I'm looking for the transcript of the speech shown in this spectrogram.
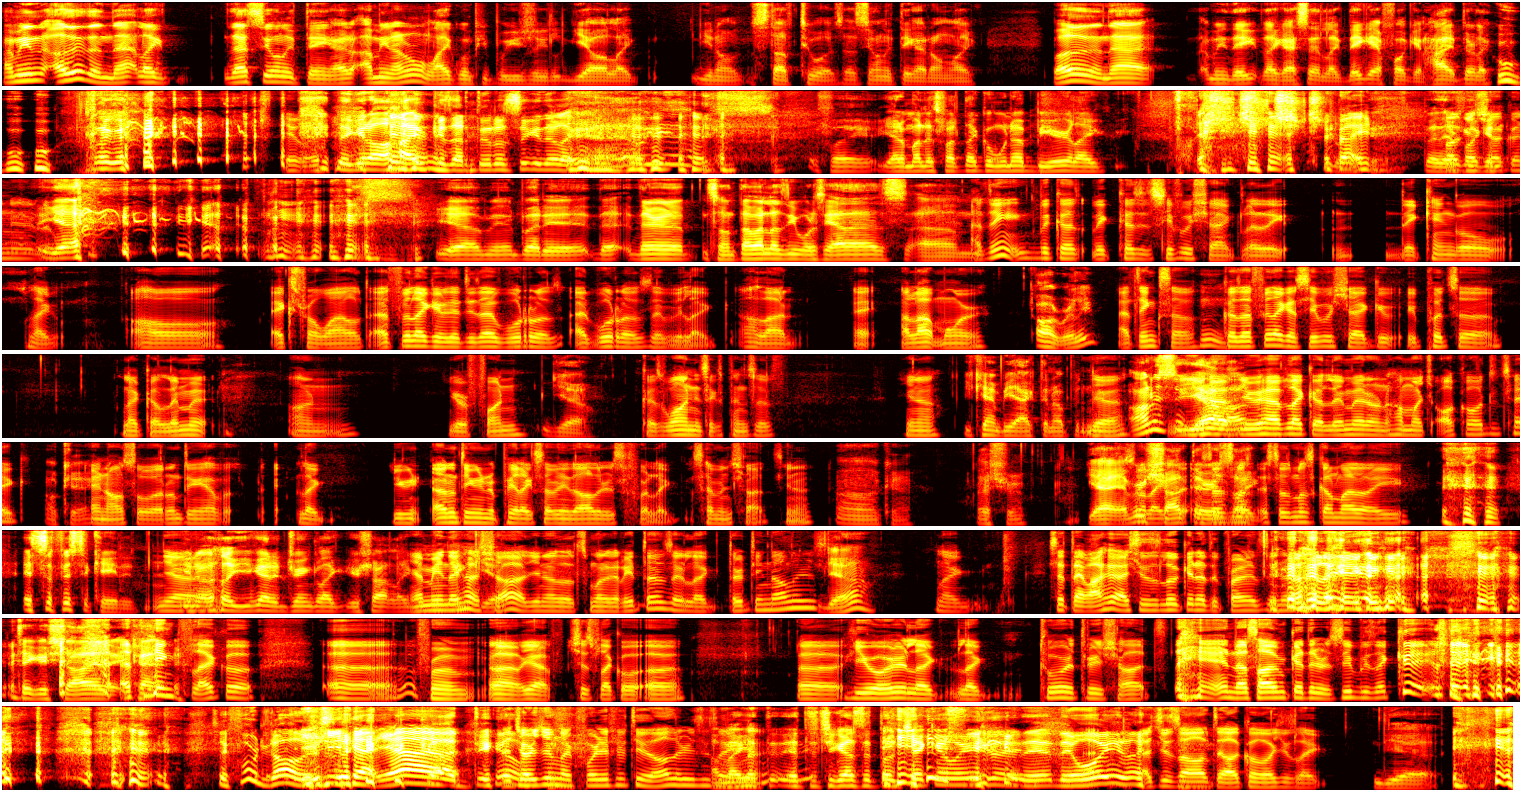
I mean, other than that, like that's the only thing. I, I mean, I don't like when people usually yell like you know stuff to us. That's the only thing I don't like. But other than that, I mean, they like I said, like they get fucking hyped. They're like, ooh, ooh, ooh. Like, they get all hyped because Arturo's singing. They're like, hell yeah. Fue- y además les falta como una beer, like, right. but they're Fucking fucking, shotgun it. yeah. yeah, yeah, man. But it, the- they're son estaban las divorciadas. Um, I think because because it's seafood shack, like they, they can go like all extra wild. I feel like if they did that burros at burros, they'd be like a lot, eh, a lot more. oh, really? I think so. Hmm. Cause I feel like a seafood shack it, it puts a like a limit on your fun. Yeah. Cause one, it's expensive. You know. You can't be acting up in Yeah. Honestly, you yeah. have you have like a limit on how much alcohol to take, okay. and also I don't think you have a, like you. I don't think you're gonna pay like seventy dollars for like seven shots. You know. Oh, okay. That's true. Yeah, every So, like, shot the- there más- like estás más calmado ahí. it's sophisticated. Yeah. You know, like you got to drink like your shot like. I mean, they have shot. You know, those margaritas are like thirteen dollars. Yeah. Like, se te baja. She's looking at the price. You know, like. Take a shot. I think Flaco, uh, from uh, yeah, just Flaco. Uh, uh, he ordered like like two or three shots, and I saw him get the receipt. He's like, "Okay," like, it's like forty dollars. yeah, yeah. God damn. They charge him like 40 50 dollars. I'm like, like, "No." este chicaste todo cheque, güey. De, de hoy. I Like, just saw the alcohol. She's like, yeah.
